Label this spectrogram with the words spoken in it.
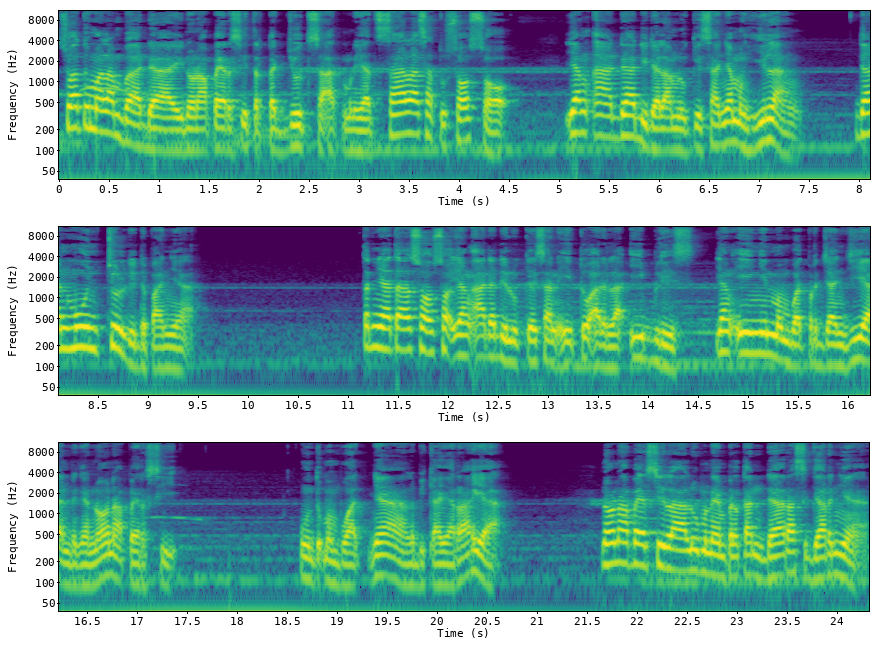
Suatu malam badai, Nona Persi terkejut saat melihat salah satu sosok yang ada di dalam lukisannya menghilang dan muncul di depannya. Ternyata sosok yang ada di lukisan itu adalah iblis yang ingin membuat perjanjian dengan Nona Persi untuk membuatnya lebih kaya raya. Nona Persi lalu menempelkan darah segarnya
